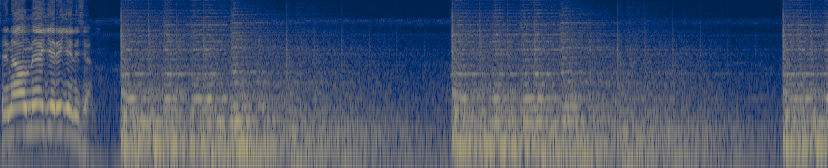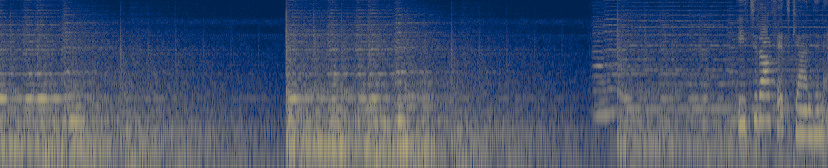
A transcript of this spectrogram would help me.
Seni almaya geri geleceğim. İtiraf et kendine.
